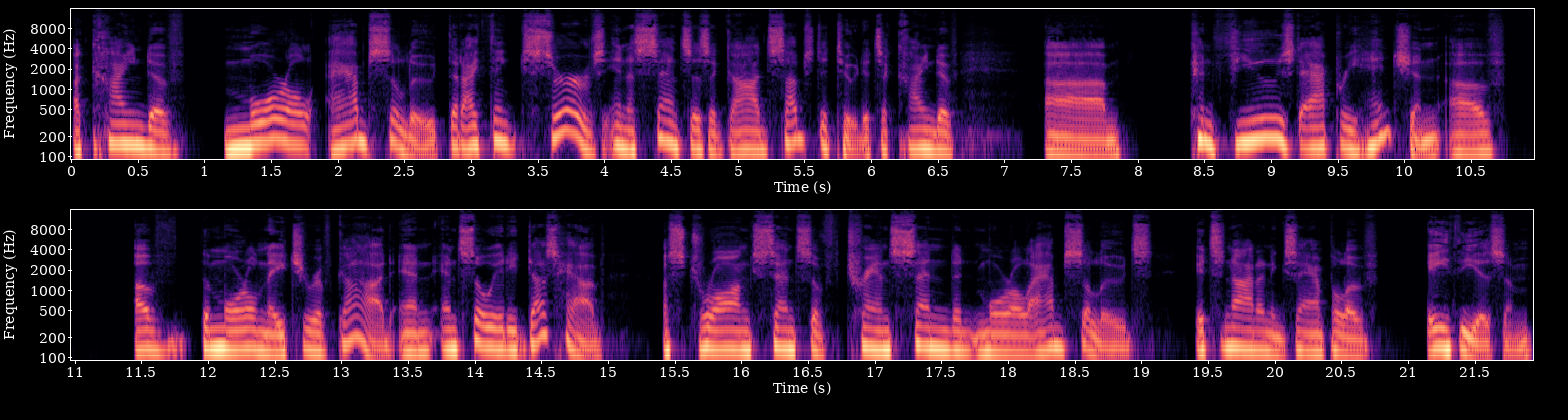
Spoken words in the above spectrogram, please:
a kind of moral absolute that I think serves, in a sense, as a God substitute. It's a kind of um, confused apprehension of of the moral nature of God, and and so it, it does have a strong sense of transcendent moral absolutes. It's not an example of atheism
